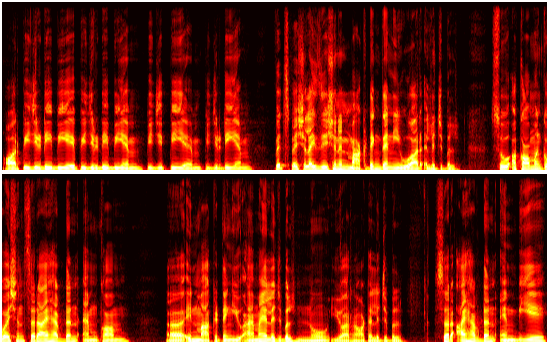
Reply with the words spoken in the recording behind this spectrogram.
or PGDBA, PGDBM, PGPM, PGDM with specialization in marketing, then you are eligible. So a common question, sir, I have done MCOM uh, in marketing. You Am I eligible? No, you are not eligible. Sir, I have done MBA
